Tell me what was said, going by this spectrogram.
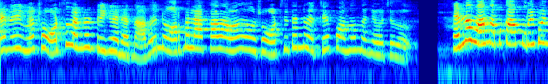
അതായത് ഇവ ഷോർട്സ് കണ്ടോണ്ടിരിക്കുവല്ലായിരുന്നു അത് നോർമൽ ആക്കാതെ ഷോർട്സിൽ തന്നെ ഞാൻ ചോദിച്ചത്. എന്നാ നമുക്ക് ആ മുറി പോയി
